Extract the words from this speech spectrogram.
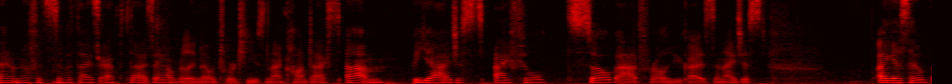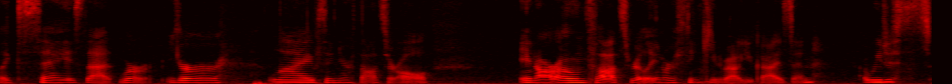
I don't know if it's sympathize or empathize. I don't really know which word to use in that context. Um, but yeah, I just I feel so bad for all you guys, and I just I guess I would like to say is that we're your lives and your thoughts are all in our own thoughts really and we're thinking about you guys. And we just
